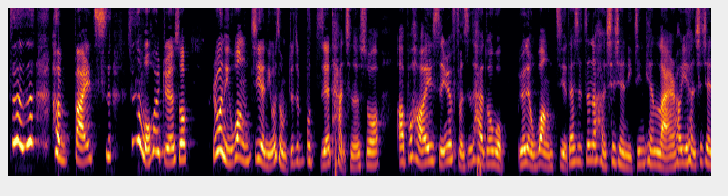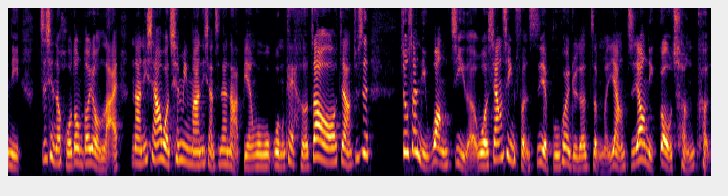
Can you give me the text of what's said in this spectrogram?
真的是很白痴，就是我会觉得说。如果你忘记了，你为什么就是不直接坦诚的说啊？不好意思，因为粉丝太多，我有点忘记了。但是真的很谢谢你今天来，然后也很谢谢你之前的活动都有来。那你想要我签名吗？你想签在哪边？我我我们可以合照哦。这样就是，就算你忘记了，我相信粉丝也不会觉得怎么样，只要你够诚恳。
